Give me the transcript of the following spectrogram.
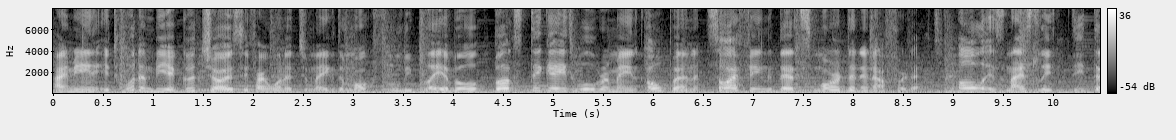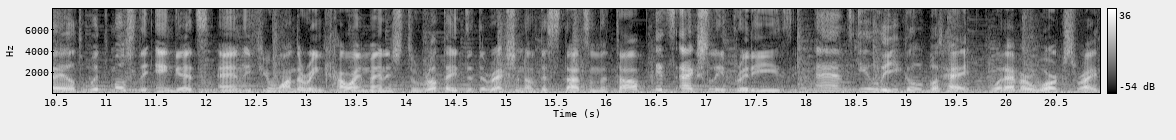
I mean, it wouldn't be a good choice if I wanted to make the MOC fully playable, but the gate will remain open, so I think that's more than enough for that. All is nicely detailed with mostly ingots, and if you're wondering how I managed to rotate the direction of the studs on the top, it's actually pretty easy. And illegal, but hey, whatever works, right?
